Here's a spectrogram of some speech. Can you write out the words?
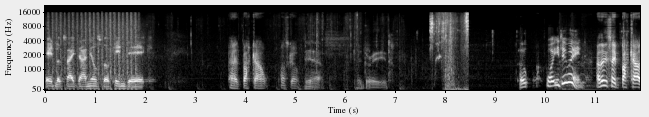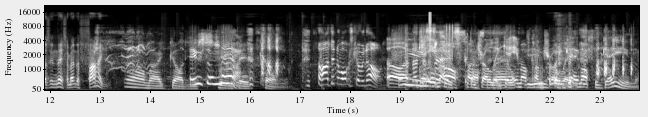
It looks like Daniel's fucking dick. Ed, back out. Let's go. Yeah. Agreed. Oh, What are you doing? I didn't say back out as in this. I meant the fight. oh my god, you Who's done stupid that? cunt. Oh, I didn't know what was going on. Oh, You get him little off controlling. Get him off You- controlling. Get him off the game.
